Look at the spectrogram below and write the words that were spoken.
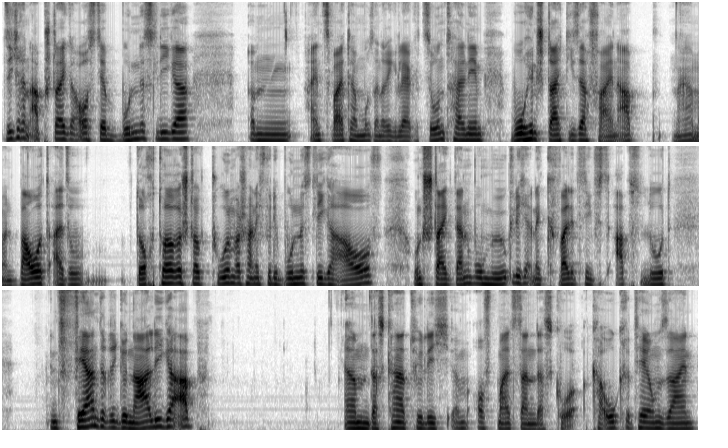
sicheren Absteiger aus der Bundesliga. Ähm, ein zweiter muss an der Relegation teilnehmen. Wohin steigt dieser Verein ab? Na, man baut also doch teure Strukturen wahrscheinlich für die Bundesliga auf und steigt dann womöglich eine qualitativ absolut entfernte Regionalliga ab. Ähm, das kann natürlich ähm, oftmals dann das K.O.-Kriterium sein,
